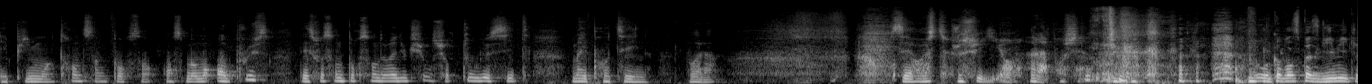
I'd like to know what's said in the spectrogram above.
et puis moins 35% en ce moment, en plus des 60% de réduction sur tout le site MyProtein. Voilà. C'est Rust, je suis Guillaume. À la prochaine. on commence pas ce gimmick.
